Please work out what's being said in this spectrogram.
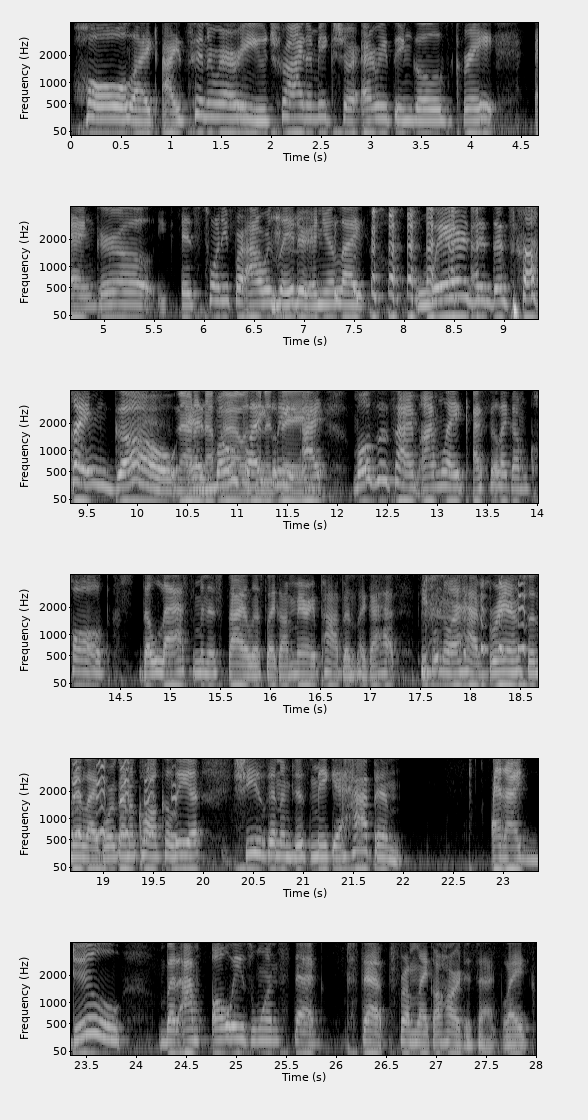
whole like itinerary. You try to make sure everything goes great. And girl, it's 24 hours later, and you're like, where did the time go? Not and most hours in a likely. I most of the time I'm like, I feel like I'm called the last minute stylist. Like I'm Mary Poppins. Like I have people know I have brands, so they're like, we're gonna call Khaliah. She's gonna just make it happen. And I do, but I'm always one step step from like a heart attack. Like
